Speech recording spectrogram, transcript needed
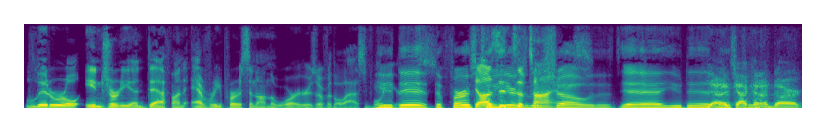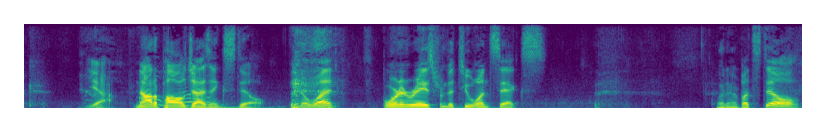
literal injury and death on every person on the Warriors over the last four You years? did the first Dozens two years of of, the times. show. Yeah, you did. Yeah, it That's got kind of dark. Yeah, not apologizing. Still, you know what? Born and raised from the two one six, whatever. but still,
